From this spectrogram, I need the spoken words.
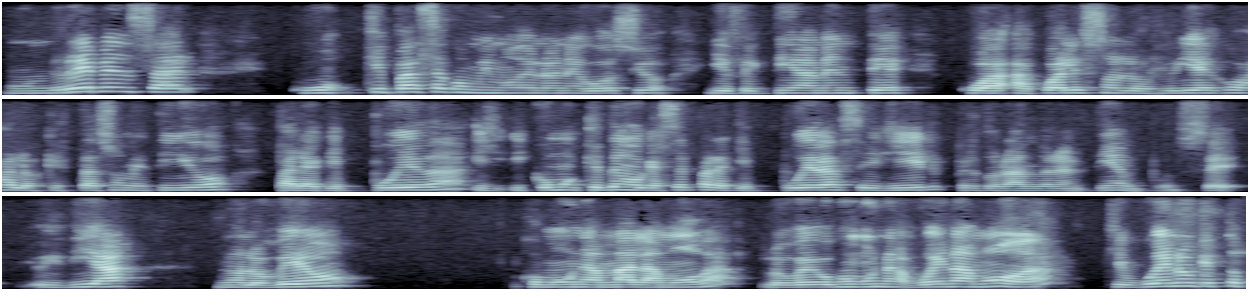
un repensar qué pasa con mi modelo de negocio y efectivamente a cuáles son los riesgos a los que está sometido para que pueda y, cómo, qué tengo que hacer para que pueda seguir perdurando en el tiempo. Hoy día no lo veo como una mala moda, lo veo como una buena moda. Qué bueno que estos,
